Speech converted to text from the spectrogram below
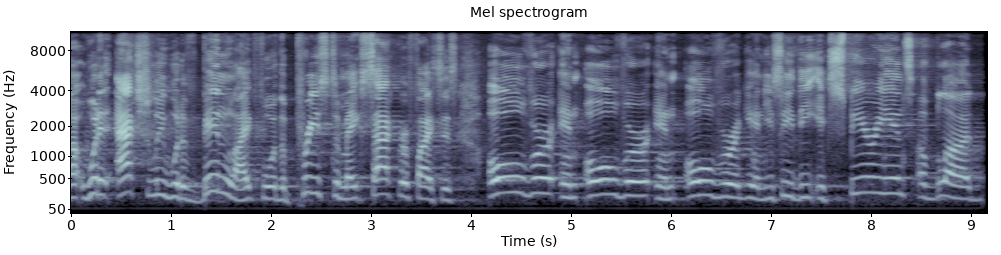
uh, what it actually would have been like for the priest to make sacrifices over and over and over again. You see, the experience of blood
